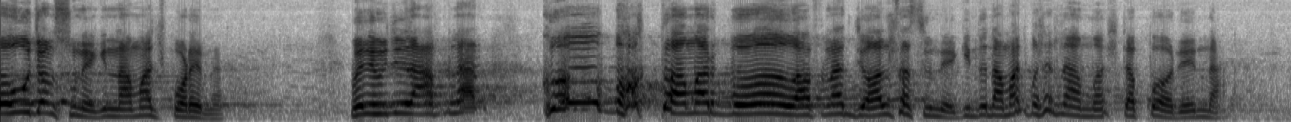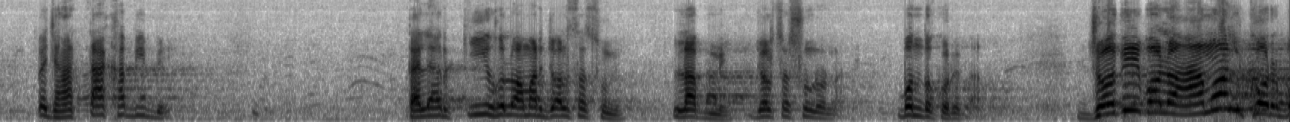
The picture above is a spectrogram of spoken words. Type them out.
বহুজন শুনে, কিন্তু নামাজ পড়ে না। বলি, হুজুর, আপনার খুব ভক্ত আমার বউ, আপনার জলসা শুনে, কিন্তু নামাজ পড়ে নামাজটা পড়ে না। ঝাঁটটা খাবিবে তাহলে আর কি হলো আমার জলসা শুনে? লাভ নেই, জলসা শুনো না। বন্ধ করে দাও। যদি বলো আমল করব,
